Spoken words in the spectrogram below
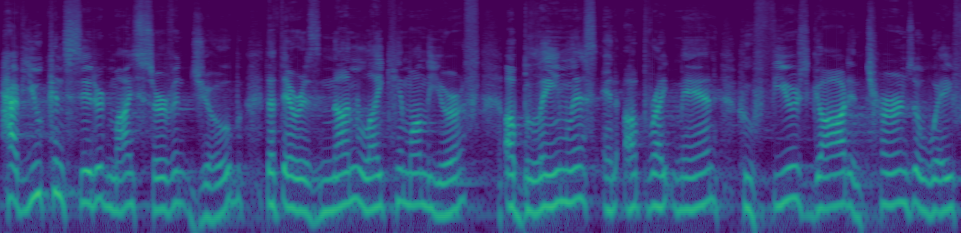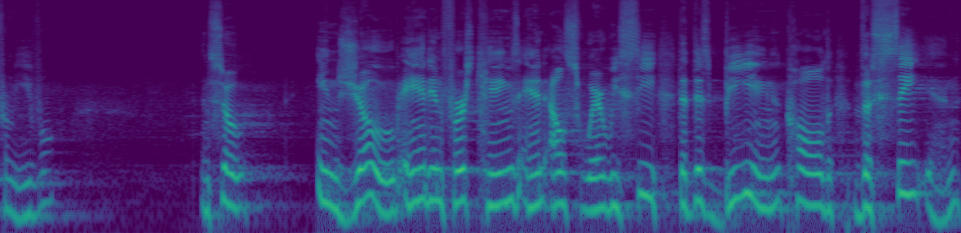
Have you considered my servant Job, that there is none like him on the earth, a blameless and upright man who fears God and turns away from evil? And so in Job and in 1 Kings and elsewhere, we see that this being called the Satan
